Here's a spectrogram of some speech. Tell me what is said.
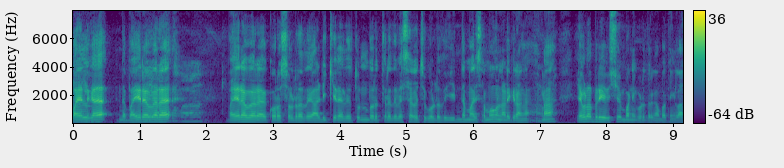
பயல்க இந்த பைரவரை பைரவரை குறை சொல்கிறது அடிக்கிறது துன்புறுத்துறது விஷ வச்சு கொள்வது இந்த மாதிரி சம்பவங்கள் நடக்கிறாங்க. ஆனால் எவ்வளோ பெரிய விஷயம் பண்ணி கொடுத்துருக்கான் பார்த்தீங்களா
